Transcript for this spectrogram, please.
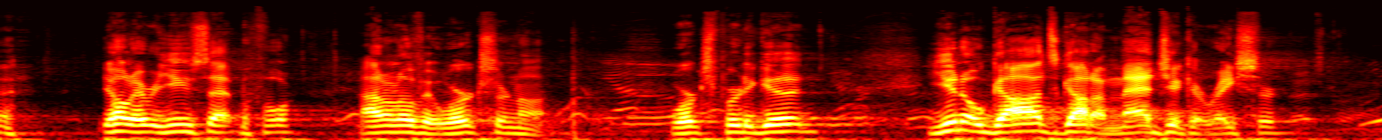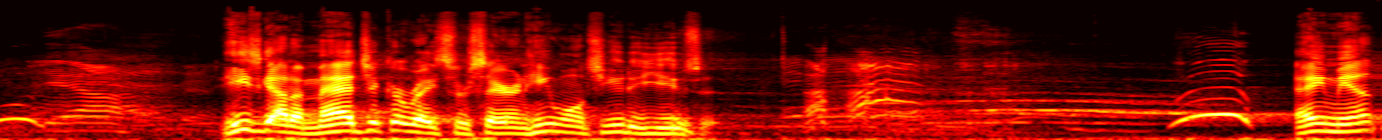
Y'all ever used that before? I don't know if it works or not. Works pretty good. You know, God's got a magic eraser. He's got a magic eraser, Sarah, and He wants you to use it. Amen.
